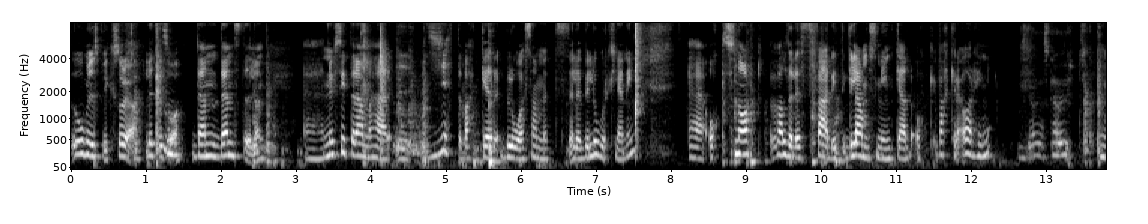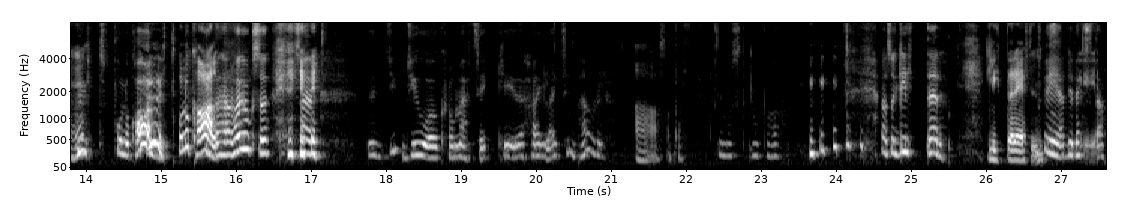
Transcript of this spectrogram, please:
Och mysbyxor ja, lite så. Den, den stilen. Eh, nu sitter Anna här i jättevacker blå sammets eller velourklänning. Eh, och snart alldeles färdigt glamsminkad och vackra örhängen. Ja, jag ska ut. Mm. Ut på lokal. Ut på lokal! Det här har jag också så här, du- duochromatic highlighting powder. Ja, fantastiskt. Det måste man få ha. Alltså glitter Glitter är fint. är det bästa.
